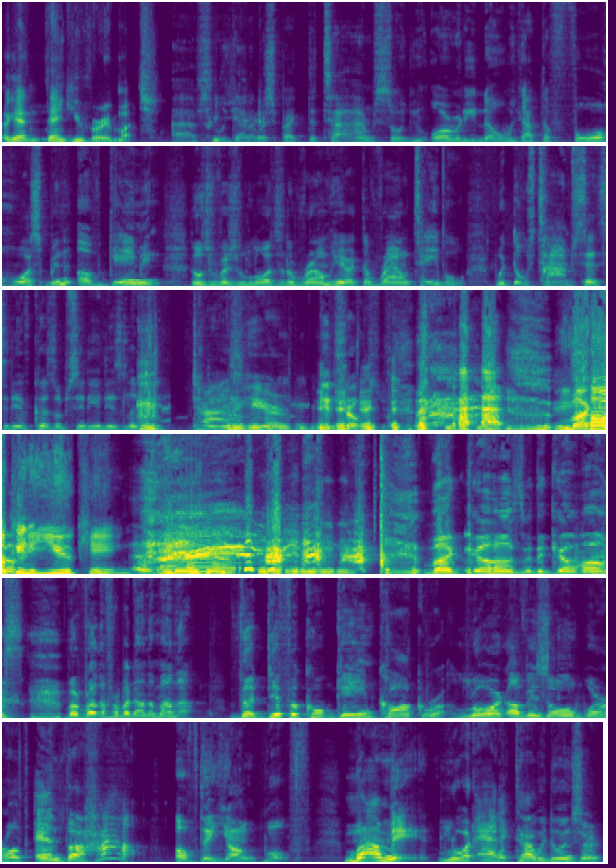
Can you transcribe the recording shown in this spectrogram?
again, thank you very much. Absolutely Appreciate gotta it. respect the time. So you already know we got the four horsemen of gaming, those original lords of the realm here at the round table with those time sensitive because Obsidian is limited time here intros. He's My talking to you, King. my co-host with the co-host, my brother from another mother, the difficult game conqueror, lord of his own world, and the how of the young wolf. My man, Lord Addict, how we doing, sir?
